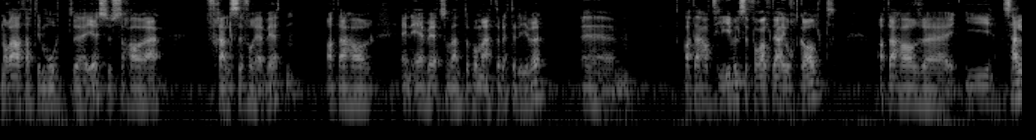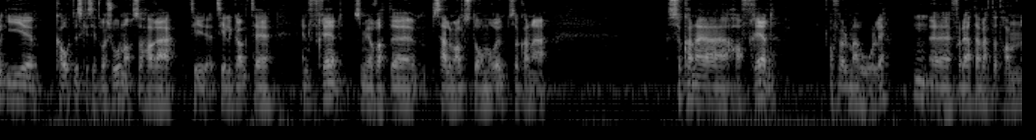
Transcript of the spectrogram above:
når jeg har tatt imot Jesus, så har jeg frelse for evigheten. At jeg har en evighet som venter på meg etter dette livet. Eh, at jeg har tilgivelse for alt det jeg har gjort galt. At jeg har eh, i, Selv i eh, kaotiske situasjoner så har jeg tilgang til en fred som gjør at eh, selv om alt stormer rundt, så kan jeg så kan jeg ha fred og føle meg rolig. Mm. Eh, fordi at jeg vet at han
